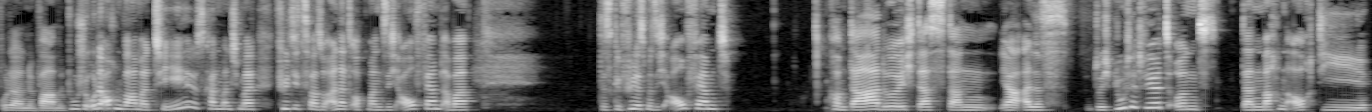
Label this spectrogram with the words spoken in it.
oder eine warme Dusche oder auch ein warmer Tee. Das kann manchmal, fühlt sich zwar so an, als ob man sich aufwärmt, aber das Gefühl, dass man sich aufwärmt, kommt dadurch, dass dann ja alles durchblutet wird und dann machen auch die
